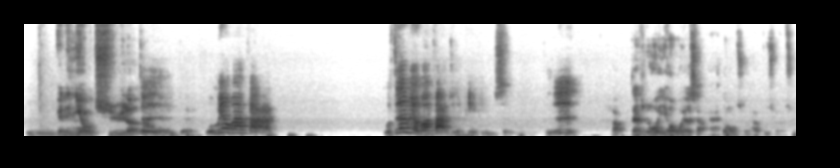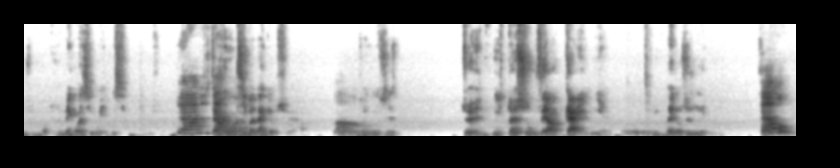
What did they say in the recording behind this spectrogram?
嗯有点扭曲了。对对对对，我没有办法，我真的没有办法，就是批评什么。可是好，但是如果以后我有小孩跟我说他不喜欢数学，我就是没关系，我也不喜欢数学。对啊，就是这样。但是你基本单给我学好，嗯，所以你是就是你对数字要有概念，嗯，你不会都是零。反正我。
